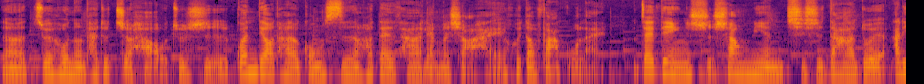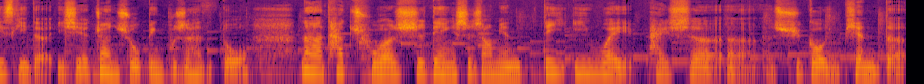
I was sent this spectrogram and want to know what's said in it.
呃，最后呢，他就只好就是关掉他的公司，然后带着他两个小孩回到法国来。在电影史上面，其实大家对阿里斯基的一些转述并不是很多。那他除了是电影史上面第一位拍摄呃虚构影片的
